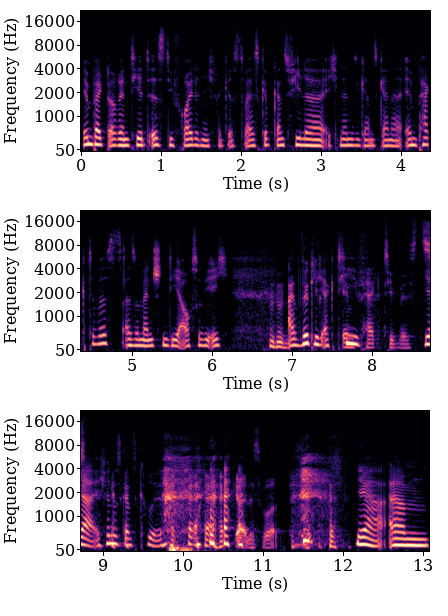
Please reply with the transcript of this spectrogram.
impactorientiert ist, die Freude nicht vergisst. Weil es gibt ganz viele, ich nenne sie ganz gerne Impactivists, also Menschen, die auch so wie ich äh, wirklich aktiv. Impactivists. Ja, ich finde das ganz cool. Geiles Wort. ja, ähm,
